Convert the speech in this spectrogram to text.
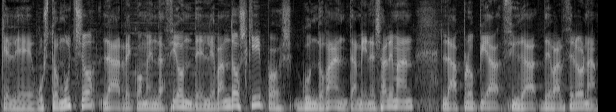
que le gustó mucho, la recomendación de Lewandowski, pues Gundogan también es alemán, la propia ciudad de Barcelona.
